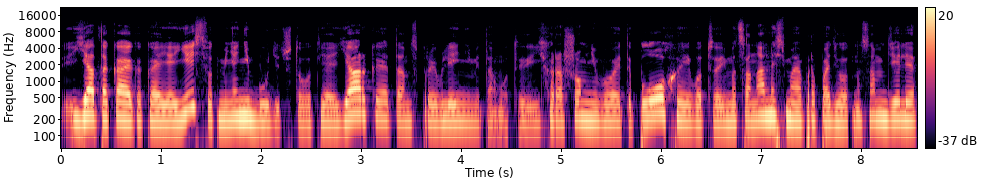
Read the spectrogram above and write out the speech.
я такая, какая я есть, вот меня не будет, что вот я яркая там с проявлениями там вот и хорошо мне бывает, и плохо, и вот эмоциональность моя пропадет. На самом деле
